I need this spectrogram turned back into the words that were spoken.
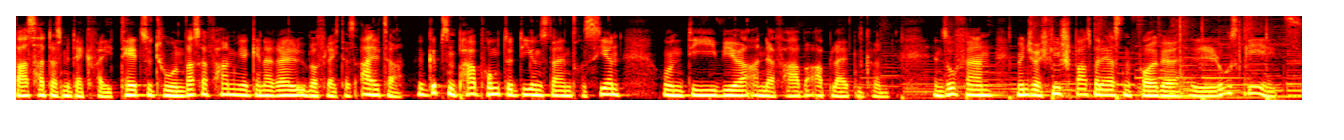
Was hat das mit der Qualität zu tun? Was erfahren wir generell über vielleicht das Alter? Gibt es ein paar Punkte, die uns da interessieren und die wir an der Farbe ableiten können. Insofern wünsche ich euch viel Spaß bei der ersten Folge. Los geht's!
